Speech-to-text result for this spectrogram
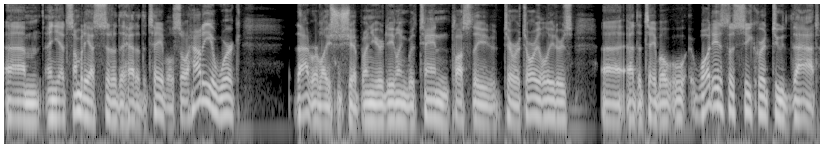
um, and yet somebody has to sit at the head of the table. So how do you work that relationship when you're dealing with ten plus the territorial leaders uh, at the table? What is the secret to that?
